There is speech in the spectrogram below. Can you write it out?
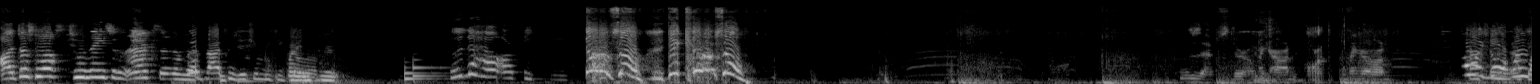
I just lost two nades in an accident. got bad position. We can kill him. Who the hell are RPG? Kill himself! They kill himself! Zzapster, oh my god. Oh my god. Oh my god, what is...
